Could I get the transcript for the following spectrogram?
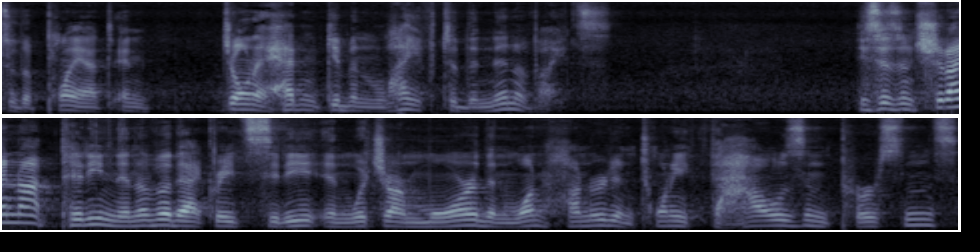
to the plant, and Jonah hadn't given life to the Ninevites. He says, And should I not pity Nineveh, that great city, in which are more than 120,000 persons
